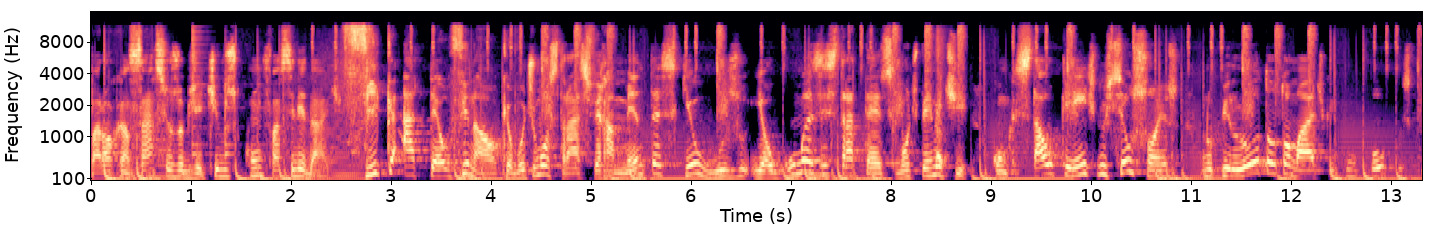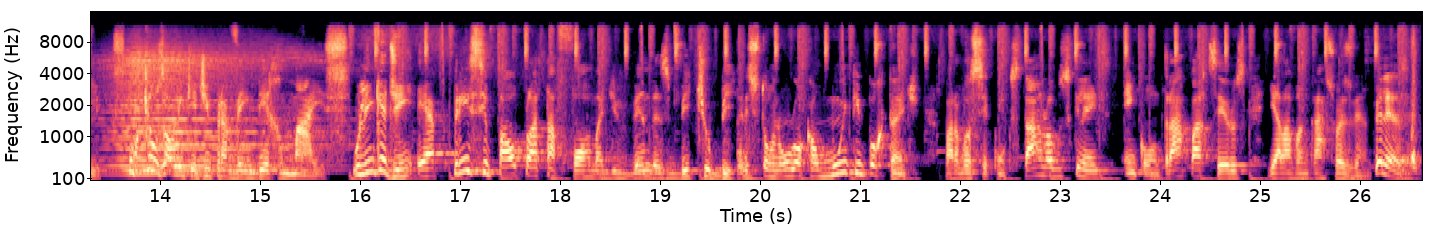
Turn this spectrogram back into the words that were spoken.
para alcançar seus objetivos com facilidade. Fica até o final que eu vou te mostrar as ferramentas que eu uso e algumas estratégias que vão te permitir conquistar o cliente dos seus sonhos no piloto automático e com poucos cliques. Por que usar o LinkedIn para vender mais? O LinkedIn é a principal plataforma de vendas B2B. Ele se tornou um local muito importante para você conquistar novos clientes, encontrar parceiros e alavancar suas vendas. Beleza,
